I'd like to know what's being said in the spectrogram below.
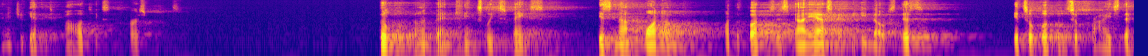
how did you get into politics in the first place? The look on Ben Kingsley's face is not one of what the fuck is this guy asking? He knows this. It's a look of surprise that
